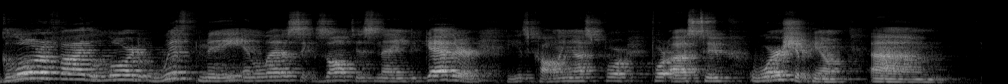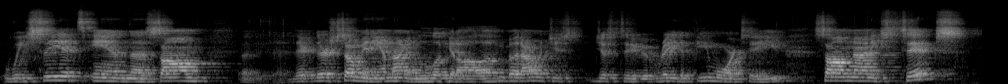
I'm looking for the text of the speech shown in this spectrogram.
Glorify the Lord with me and let us exalt his name together. He is calling us for, for us to worship him. Um, we see it in uh, Psalm. Uh, there, there's so many. I'm not going to look at all of them, but I want just, just to read a few more to you. Psalm 96,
